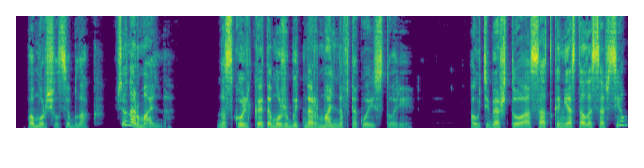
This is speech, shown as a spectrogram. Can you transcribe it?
— поморщился Блак. «Все нормально. Насколько это может быть нормально в такой истории? А у тебя что, осадка не осталась совсем?»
